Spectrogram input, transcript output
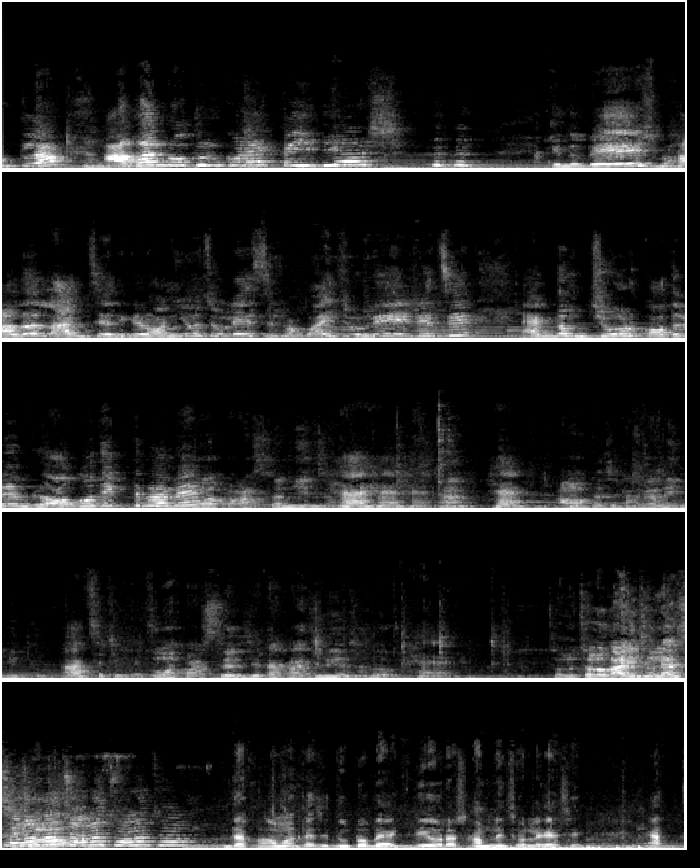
উঠলাম। আবার নতুন করে একটা ইতিহাস। কিন্তু বেশ ভালো লাগছে। এদিকে রনিও চলে এসেছে সবাই চলে এসেছে। একদম জোর কদমে ব্লগও দেখতে পাবে। তোমার পার্সটা নিয়েছো? হ্যাঁ হ্যাঁ হ্যাঁ হ্যাঁ? হ্যাঁ। আমার কাছে টাকা নেই কিন্তু। আচ্ছা ঠিক আছে। তোমার পার্সে যে টাকা আছে নিয়েছো তো? হ্যাঁ। চলো চলো গাড়ি চলে আসছে চলো চলো। চলো চলো চলো। দেখো আমার কাছে দুটো ব্যাগ দিয়ে ওরা সামনে চলে গেছে। এত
